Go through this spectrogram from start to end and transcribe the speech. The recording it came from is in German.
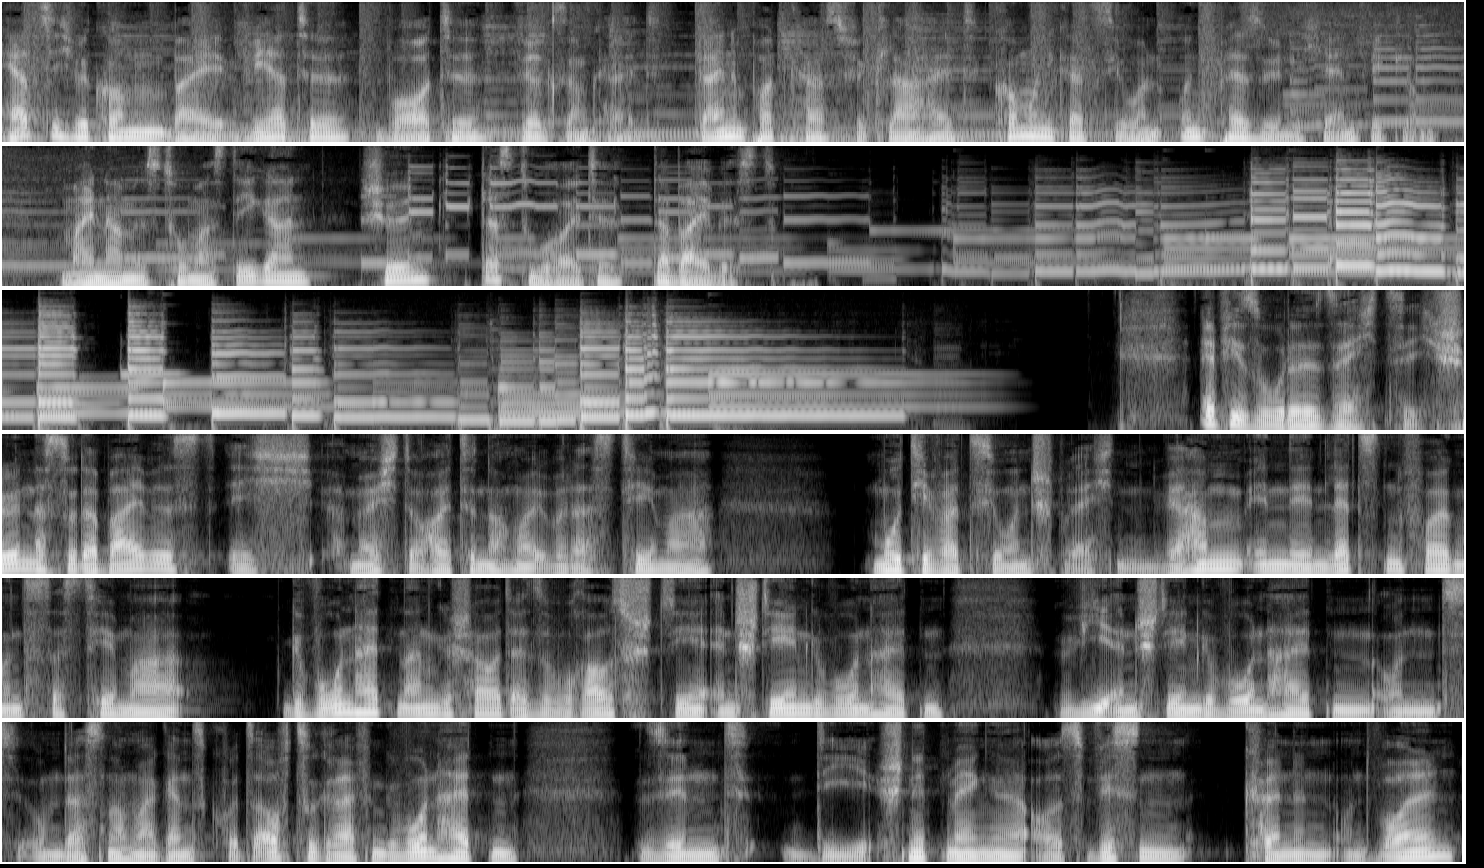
Herzlich willkommen bei Werte, Worte, Wirksamkeit, deinem Podcast für Klarheit, Kommunikation und persönliche Entwicklung. Mein Name ist Thomas Degan. Schön, dass du heute dabei bist. Episode 60. Schön, dass du dabei bist. Ich möchte heute nochmal über das Thema Motivation sprechen. Wir haben in den letzten Folgen uns das Thema Gewohnheiten angeschaut, also woraus entstehen Gewohnheiten, wie entstehen Gewohnheiten und um das nochmal ganz kurz aufzugreifen, Gewohnheiten sind die Schnittmenge aus Wissen, Können und Wollen.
